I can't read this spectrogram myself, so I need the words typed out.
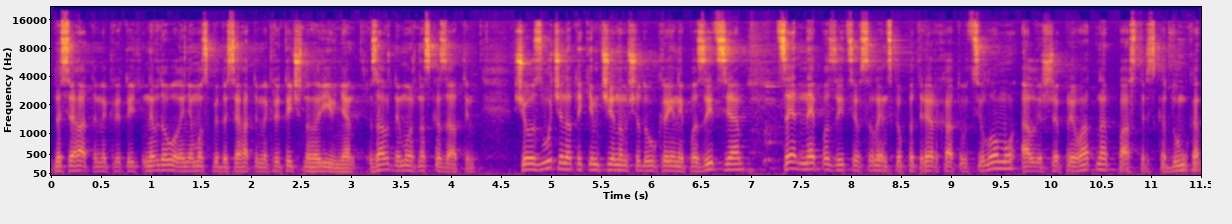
досягатиме крити... невдоволення Москви досягатиме критичного рівня, завжди можна сказати, що озвучена таким чином щодо України позиція це не позиція Вселенського патріархату в цілому, а лише приватна пастирська думка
